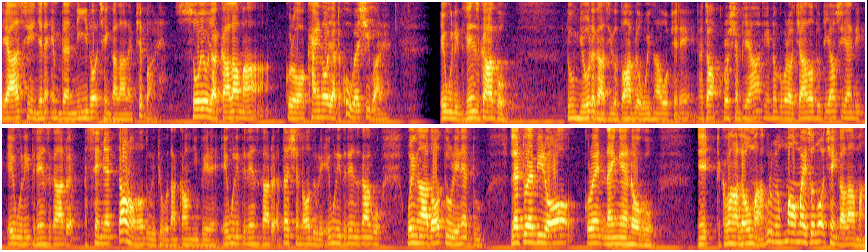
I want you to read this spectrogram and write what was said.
တရားစီရင်ခြင်းနဲ့အင်မတန်နီးသောအချိန်ကာလလည်းဖြစ်ပါတယ်ဆိုးရုပ်ရာကာလမှာကိုရောခိုင်းသောရာတစ်ခုပဲရှိပါတယ်ဧဝံဂေလိသတင်းစကားကိုလူမျိုးတကာစီကိုသွားပြီးတော့ဝင်ငှားဖို့ဖြစ်တယ်။ဒါကြောင့်ခရစ်ယာန်ဘုရားဒီနှုတ်ကပတော်ကြားတော်သူတယောက်စီတိုင်းဒီဧဝံဂေလိသတင်းစကားအတွက်အစင်မြတ်တောင်းတော်တော်သူတွေဖြစ်ဖို့သာကောင်းကြီးပေးတယ်။ဧဝံဂေလိသတင်းစကားအတွက်အသက်ရှင်တော်သူတွေဧဝံဂေလိသတင်းစကားကိုဝင်ငှားတော်သူတွေနဲ့အတူ လက်တွဲပြီးတော့ကိုရဲ့နိုင်ငံတော်ကိုဒီကမ္ဘာလုံးမှာအခုလိုမျိုးမှောင်မိုက်ဆုံးသောအချိန်ကာလမှာ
